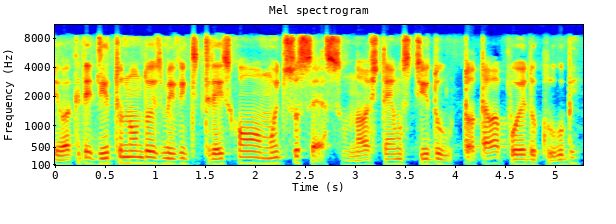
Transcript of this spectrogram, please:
Eu acredito num 2023 com muito sucesso. Nós temos tido total apoio do clube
